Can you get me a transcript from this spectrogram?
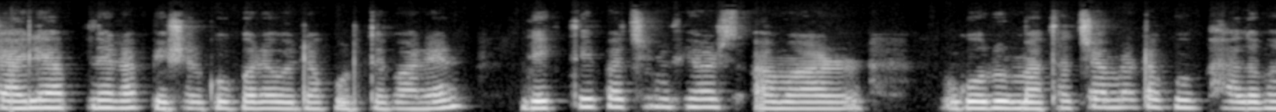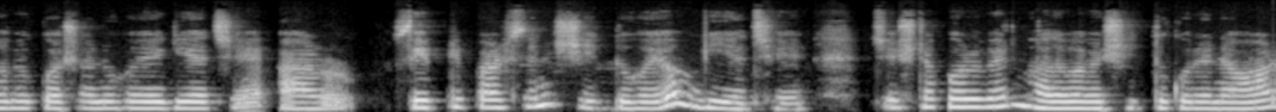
চাইলে আপনারা প্রেশার কুকারে ওইটা করতে পারেন। দেখতেই পাচ্ছেন ভিউয়ার্স আমার গরুর মাথার চামড়াটা খুব ভালোভাবে কষানো হয়ে গিয়েছে আর ফিফটি পার্সেন্ট সিদ্ধ হয়েও গিয়েছে। চেষ্টা করবেন ভালোভাবে সিদ্ধ করে নেওয়ার,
